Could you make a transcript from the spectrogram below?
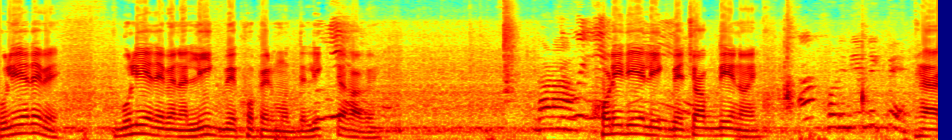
বুলিয়ে দেবে? বুলিয়ে দেবে না লিখবে খোপের মধ্যে লিখতে হবে। খড়ি দিয়ে লিখবে চক দিয়ে নয়। খড়ি দিয়ে লিখবে? হ্যাঁ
